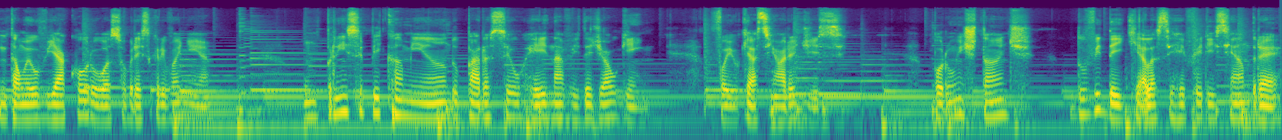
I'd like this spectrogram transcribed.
Então eu vi a coroa sobre a escrivaninha um príncipe caminhando para ser o rei na vida de alguém. Foi o que a senhora disse. Por um instante, duvidei que ela se referisse a André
